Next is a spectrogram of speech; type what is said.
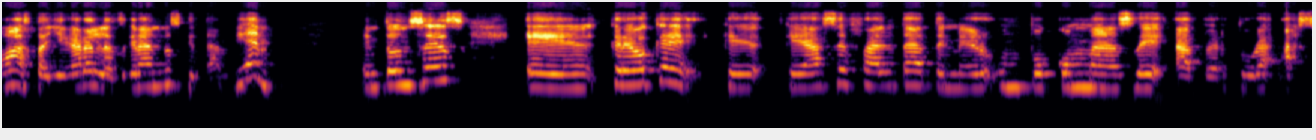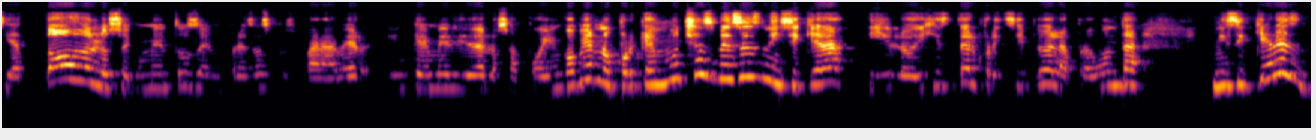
¿no? Hasta llegar a las grandes que también. Entonces, eh, creo que, hace falta tener un poco más de apertura hacia todos los segmentos de empresas, pues para ver en qué medida los apoya el gobierno, porque muchas veces ni siquiera, y lo dijiste al principio de la pregunta, ni siquiera es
